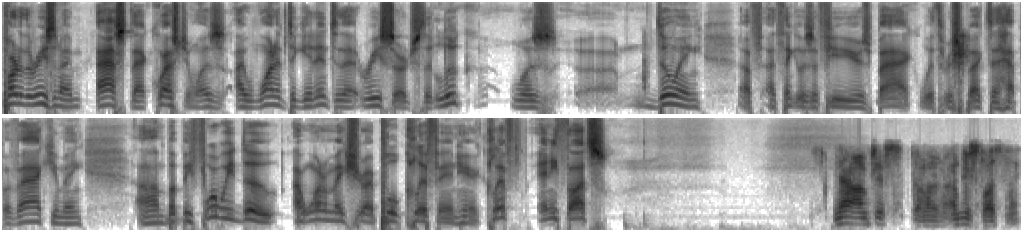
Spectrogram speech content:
part of the reason I asked that question was I wanted to get into that research that Luke was uh, doing, uh, I think it was a few years back, with respect to HEPA vacuuming. Um, but before we do, I want to make sure I pull Cliff in here. Cliff, any thoughts? No, I'm just uh, I'm just listening.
